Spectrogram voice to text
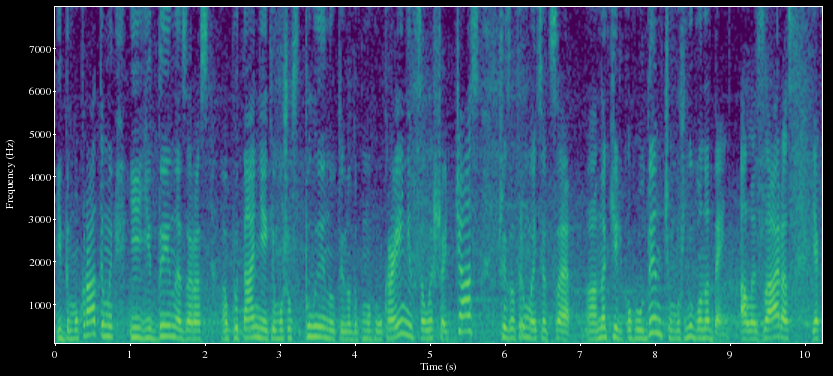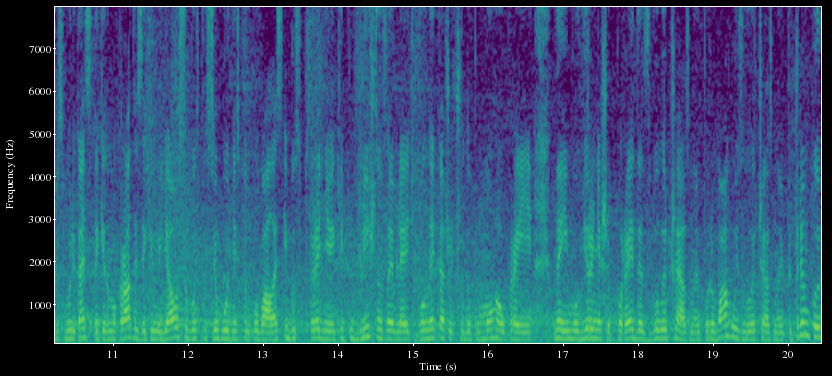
і демократами. І єдине зараз е, питання, яке може вплинути на допомогу Україні, це лише час, чи затримається це е, на кілька годин, чи можливо на день. Але зараз, як республіканці, так і демократи, з якими я особисто сьогодні спілкувалась, і безпосередньо які публічно заявляють, вони кажуть, що допомога Україні найімовірніше перейде з величезною перевагою, з величезною підтримкою.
